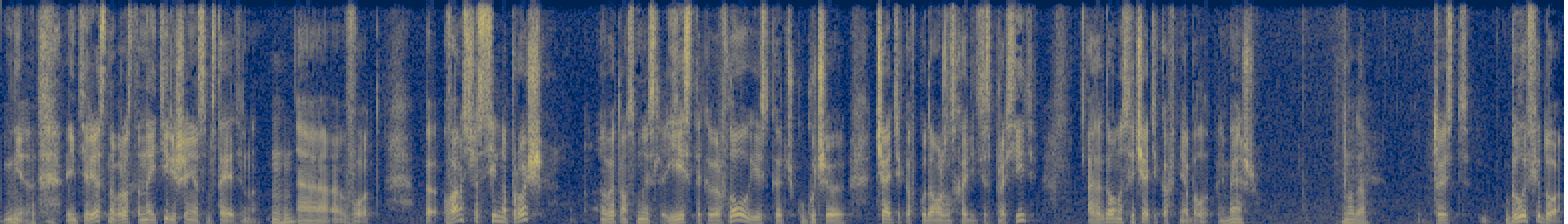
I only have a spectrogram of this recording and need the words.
нет, интересно просто найти решение самостоятельно. Угу. А, вот. Э, вам сейчас сильно проще в этом смысле. Есть Stack Overflow, есть куча чатиков, куда можно сходить и спросить, а тогда у нас и чатиков не было, понимаешь? Ну да. То есть было Фидо.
